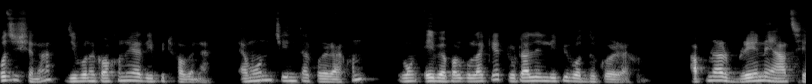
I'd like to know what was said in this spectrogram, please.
পঁচিশে না, জীবনে কখনোই আর রিপিট হবে না। এমন চিন্তা করে রাখুন এবং এই ব্যাপারগুলোকে টোটালি লিপিবদ্ধ করে রাখুন। আপনার ব্রেনে আছে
